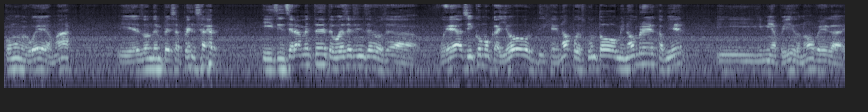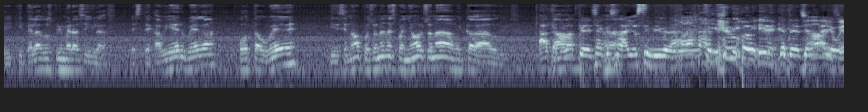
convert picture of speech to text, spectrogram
cómo me voy a llamar. Y es donde empecé a pensar. Y sinceramente te voy a ser sincero, o sea, fue así como cayó. Dije, no, pues junto mi nombre, Javier, y, mi apellido, ¿no? Vega. Y quité las dos primeras siglas. Este, Javier Vega, JV. Y dice, no, pues suena en español, suena muy cagado, dice. Ah, ¿te acuerdas que decían que sonaba Justin Bieber? Que te decían, Mario, güey,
